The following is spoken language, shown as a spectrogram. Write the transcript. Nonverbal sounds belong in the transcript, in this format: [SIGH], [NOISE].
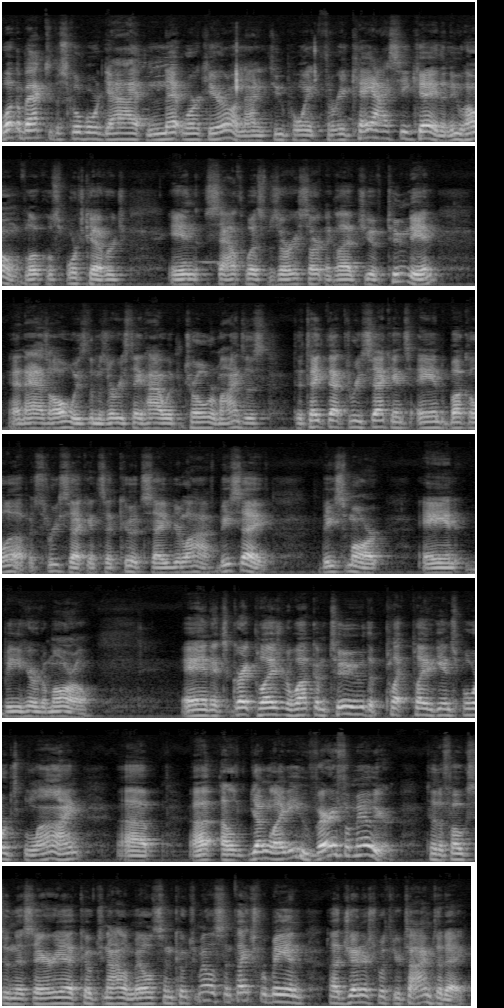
Welcome back to the Scoreboard Guy Network here on 92.3 KICK, the new home of local sports coverage in southwest Missouri. Certainly glad that you have tuned in. And as always, the Missouri State Highway Patrol reminds us to take that three seconds and buckle up. It's three seconds that could save your life. Be safe, be smart, and be here tomorrow. And it's a great pleasure to welcome to the Play, Again Sports line uh, uh, a young lady who's very familiar to the folks in this area, Coach Nyla Milleson. Coach Milleson, thanks for being uh, generous with your time today.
